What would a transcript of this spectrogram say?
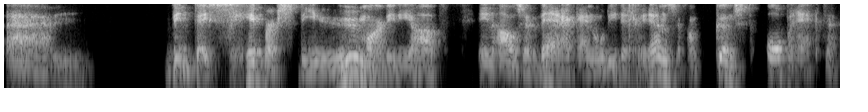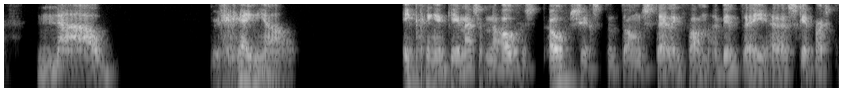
Um, Wim T. Schippers, die humor die hij had in al zijn werk en hoe hij de grenzen van kunst oprekte. Nou, geniaal. Ik ging een keer naar een overzichtstentoonstelling van Wim T. Uh, Schippers.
